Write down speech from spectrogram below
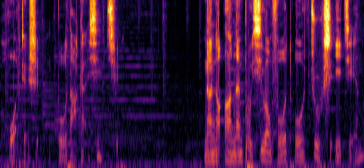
或者是不大感兴趣。难道阿难不希望佛陀注释一劫吗？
